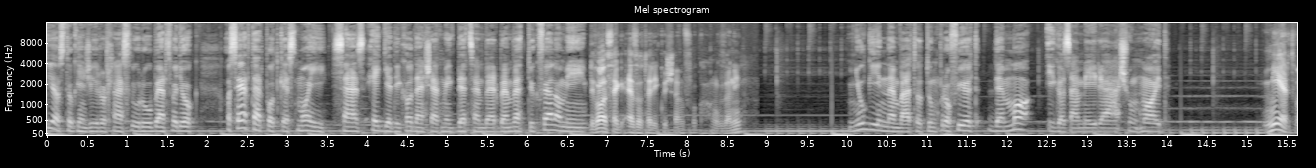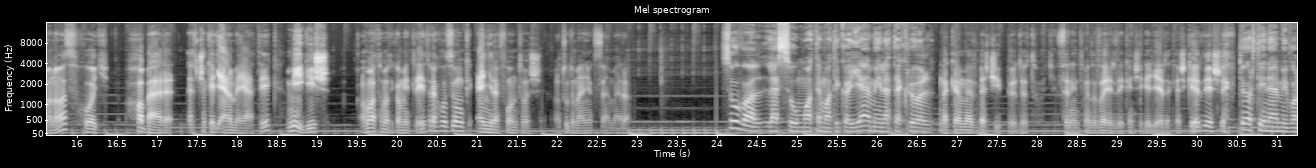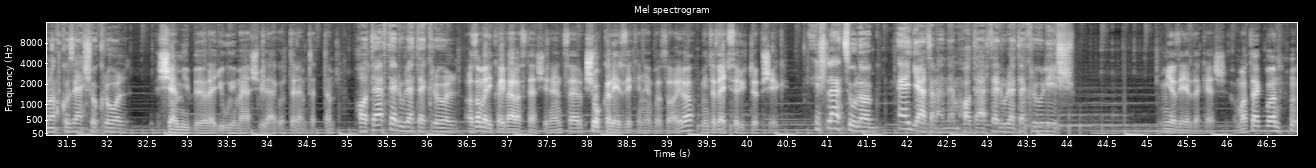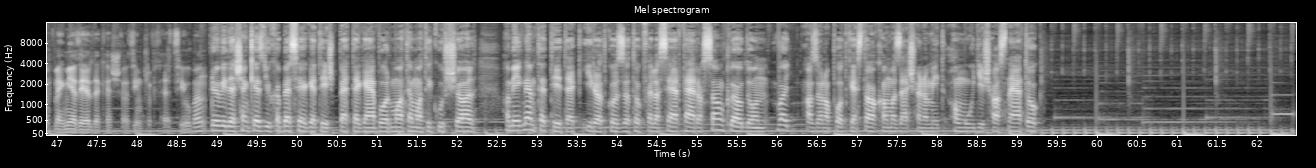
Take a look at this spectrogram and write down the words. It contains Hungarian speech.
Sziasztok, én Zsíros László Róbert vagyok. A Szertár Podcast mai 101. adását még decemberben vettük fel, ami... De valószínűleg ezoterikusan fog hangzani. Nyugin nem váltottunk profilt, de ma igazán mélyre ásunk majd. Miért van az, hogy ha bár ez csak egy elmejáték, mégis a matematika, amit létrehozunk, ennyire fontos a tudományok számára? Szóval lesz szó matematikai elméletekről, Nekem ez becsípődött, hogy szerintem ez az érzékenység egy érdekes kérdés. történelmi vonatkozásokról, Semmiből egy új más világot teremtettem. határterületekről, Az amerikai választási rendszer sokkal érzékenyebb a zajra, mint az egyszerű többség. és látszólag egyáltalán nem határterületekről is. Mi az érdekes a matekban, meg mi az érdekes az improvizációban. Rövidesen kezdjük a beszélgetést Pete Gábor matematikussal. Ha még nem tettétek, iratkozzatok fel a szertára Soundcloudon, vagy azon a podcast alkalmazáson, amit amúgy is használtok.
